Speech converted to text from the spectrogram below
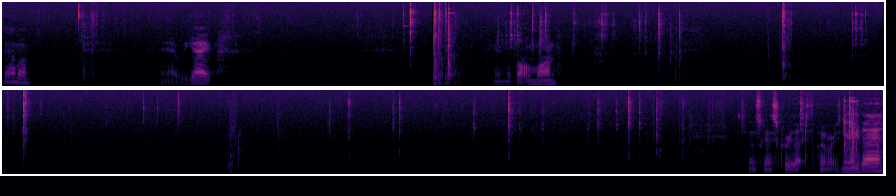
Come on. There we go. And the bottom one So I'm just going to screw that to the point where it's nearly there.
